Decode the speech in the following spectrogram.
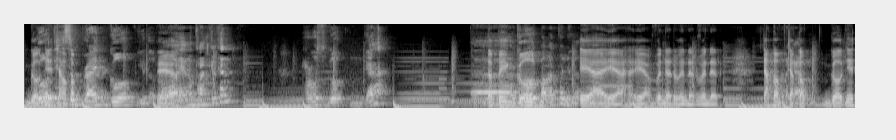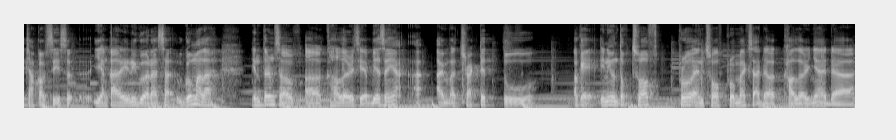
Goldnya gold is a cakep. bright gold gitu Iya. kalau yang terakhir kan rose gold enggak eh, Tapi gold- banget pun juga Iya iya iya benar benar benar. Cakep cakep. Goldnya cakep sih. Yang kali ini gue rasa gue malah in terms of uh, colors ya. Biasanya I- I'm attracted to. Oke ini untuk 12 Pro and 12 Pro Max ada colornya ada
